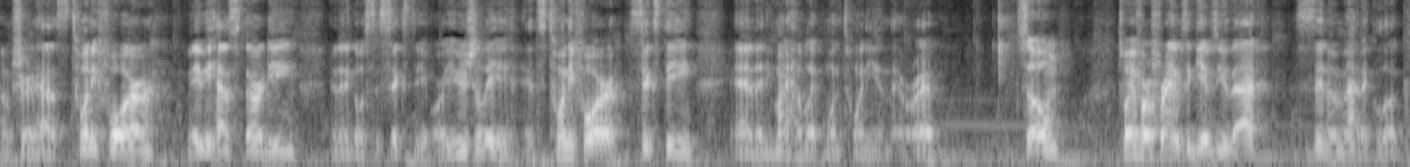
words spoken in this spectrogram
I'm sure it has 24, maybe has 30, and then it goes to 60, or usually it's 24, 60, and then you might have like 120 in there, right? So 24 frames, it gives you that cinematic look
